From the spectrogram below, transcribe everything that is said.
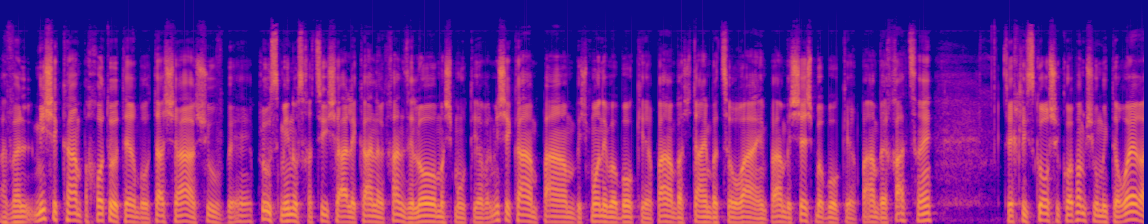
אבל מי שקם פחות או יותר באותה שעה, שוב, בפלוס מינוס חצי שעה לכאן לכאן זה לא משמעותי, אבל מי שקם פעם בשמונה בבוקר, פעם בשתיים בצהריים, פעם בשש בבוקר, פעם באחת עשרה, צריך לזכור שכל פעם שהוא מתעורר,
